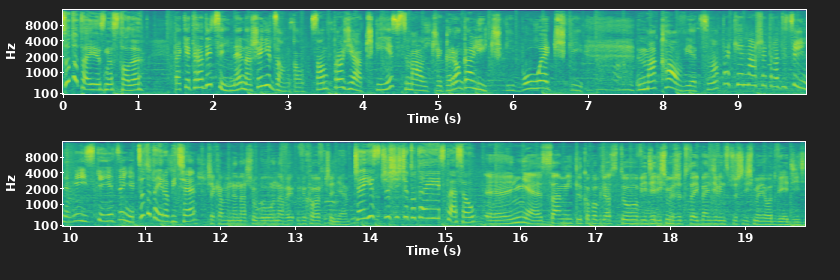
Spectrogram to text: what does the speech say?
Co tutaj jest na stole? Takie tradycyjne nasze jedzonko. Są proziaczki, jest smalczyk, rogaliczki, bułeczki, makowiec. No takie nasze tradycyjne wiejskie jedzenie. Co tutaj robicie? Czekamy na naszą główną wy- wychowawczynię. Czy jest, przyszliście tutaj z klasą? E, nie, sami tylko po prostu wiedzieliśmy, że tutaj będzie, więc przyszliśmy ją odwiedzić.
